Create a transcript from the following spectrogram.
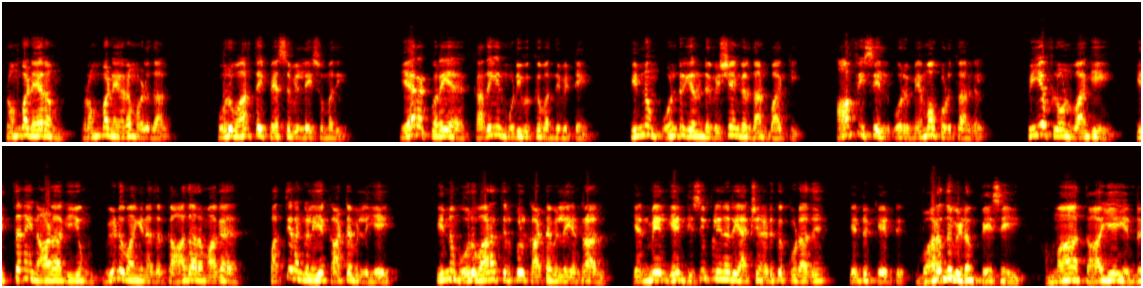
ரொம்ப நேரம் ரொம்ப நேரம் அழுதாள். ஒரு வார்த்தை பேசவில்லை சுமதி. ஏறக்குறைய கதையின் முடிவுக்கு வந்துவிட்டேன். இன்னும் ஒன்று இரண்டு விஷயங்கள் தான் பாக்கி. ஆபீஸில் ஒரு மெமோ கொடுத்தார்கள். பிஎஃப் லோன் வாங்கி இத்தனை நாளாகியும் வீடு வாங்கினதற்கு ஆதாரமாக பத்திரங்களையே காட்டவில்லையே. இன்னும் ஒரு வாரத்திற்குள் காட்டவில்லை என்றால் என்மேல் ஏன் டிசிப்ளினரி ஆக்ஷன் எடுக்கக்கூடாது என்று கேட்டு. வரதுவிடம் பேசி அம்மா தாயே என்று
